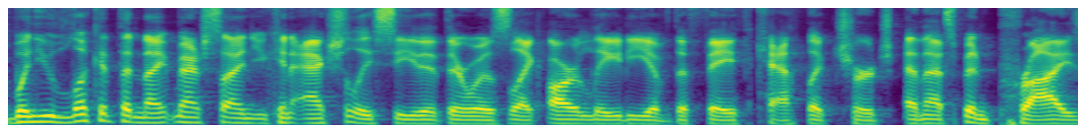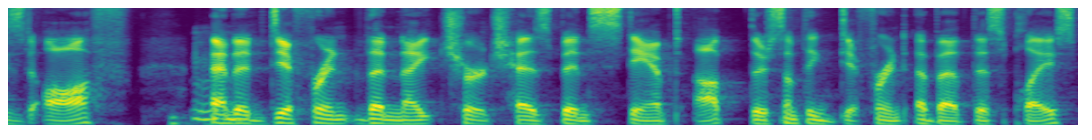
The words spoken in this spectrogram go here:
when you look at the night match sign, you can actually see that there was like Our Lady of the Faith Catholic Church, and that's been prized off. And a different, the night church has been stamped up. There's something different about this place.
